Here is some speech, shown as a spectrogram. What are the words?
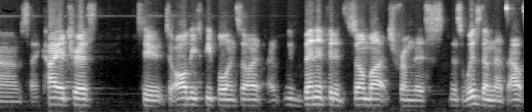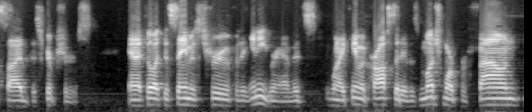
um, psychiatrist to, to all these people. And so I, I, we've benefited so much from this, this wisdom that's outside the scriptures. And I feel like the same is true for the Enneagram. It's when I came across it, it was much more profound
